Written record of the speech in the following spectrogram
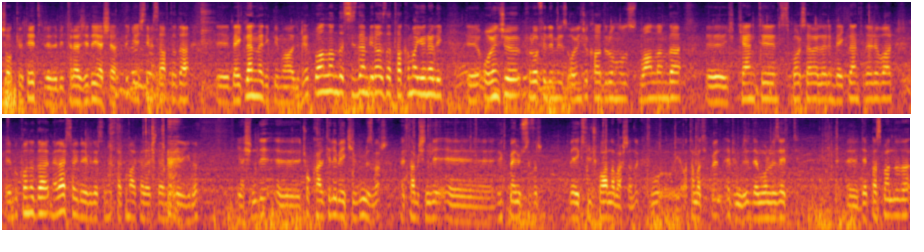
çok kötü etkiledi. Bir trajedi yaşattı. Geçtiğimiz haftada e, beklenmedik bir mağlubiyet. Bu anlamda sizden biraz da takıma yönelik e, oyuncu profilimiz, oyuncu kadromuz, bu anlamda e, kentin, spor severlerin beklentileri var. E, bu konuda neler söyleyebilirsiniz takım arkadaşlarınızla ilgili? Ya şimdi e, çok kaliteli bir ekibimiz var. E, tabii şimdi e, hükmen 3-0 ve eksi 3 puanla başladık. Bu otomatikmen hepimizi demoralize etti. E, deplasmanda da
